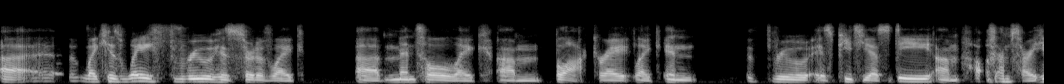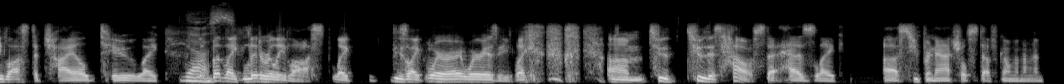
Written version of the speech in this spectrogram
uh, like his way through his sort of like, uh, mental like, um, block, right? Like in, through his PTSD. Um, oh, I'm sorry, he lost a child too. Like, yes. but like literally lost. Like, he's like, where where is he? Like, um, to to this house that has like uh, supernatural stuff going on.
